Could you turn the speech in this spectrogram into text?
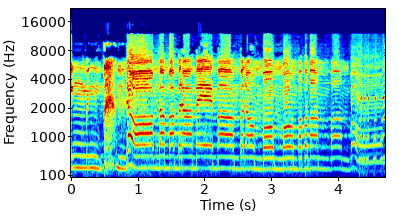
Ding ding bam dum dum bum bum bam bum ba dum bum bum ba ba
